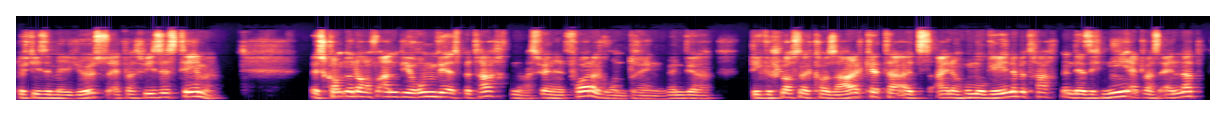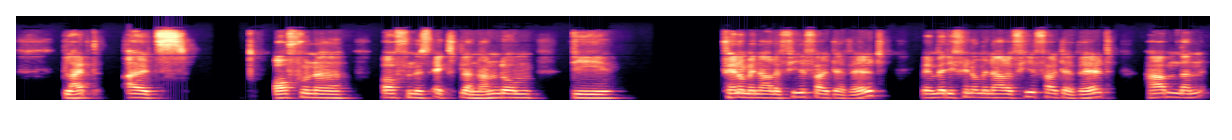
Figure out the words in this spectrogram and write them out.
durch diese Milieus so etwas wie Systeme. Es kommt nur darauf an, wie rum wir es betrachten, was wir in den Vordergrund bringen. Wenn wir die geschlossene Kausalkette als eine homogene betrachten, in der sich nie etwas ändert, bleibt als offene, offenes Explanandum die phänomenale Vielfalt der Welt. Wenn wir die phänomenale Vielfalt der Welt haben, dann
